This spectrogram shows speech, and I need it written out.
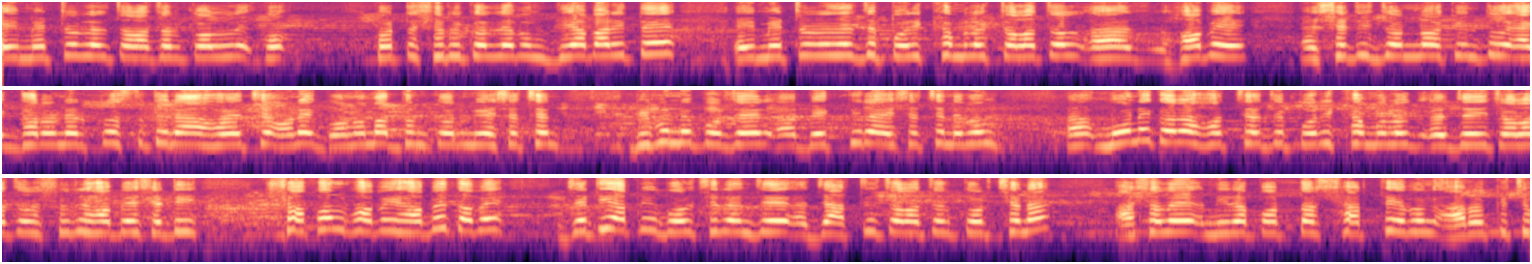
এই মেট্রো রেল চলাচল করলে করতে শুরু করলে এবং দিয়াবাড়িতে এই মেট্রো রেলের যে পরীক্ষামূলক চলাচল হবে সেটির জন্য কিন্তু এক ধরনের প্রস্তুতি নেওয়া হয়েছে। অনেক গণমাধ্যম কর্মী এসেছেন, বিভিন্ন পর্যায়ের ব্যক্তিরা এসেছেন এবং মনে করা হচ্ছে যে পরীক্ষামূলক যে চলাচল শুরু হবে, সেটি সফলভাবেই হবে। তবে যেটি আপনি বলছিলেন যে যাত্রী চলাচল করছে না, আসলে নিরাপত্তার স্বার্থে এবং আরও কিছু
